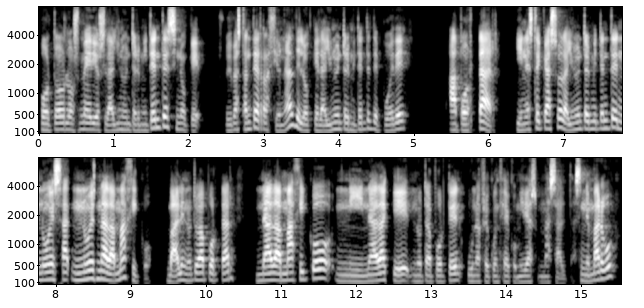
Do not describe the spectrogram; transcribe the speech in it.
por todos los medios el ayuno intermitente, sino que soy bastante racional de lo que el ayuno intermitente te puede aportar. Y en este caso el ayuno intermitente no es, no es nada mágico, ¿vale? No te va a aportar nada mágico ni nada que no te aporte una frecuencia de comidas más alta. Sin embargo,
